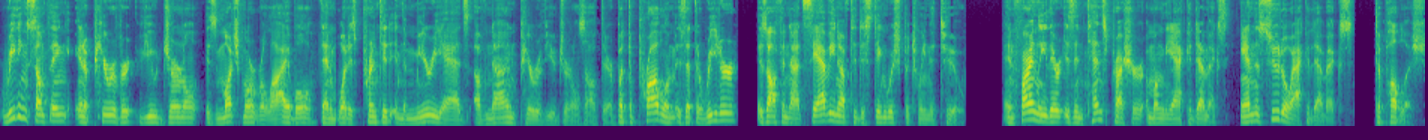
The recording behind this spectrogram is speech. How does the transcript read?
Reading something in a peer reviewed journal is much more reliable than what is printed in the myriads of non peer reviewed journals out there. But the problem is that the reader is often not savvy enough to distinguish between the two. And finally, there is intense pressure among the academics and the pseudo academics to publish.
